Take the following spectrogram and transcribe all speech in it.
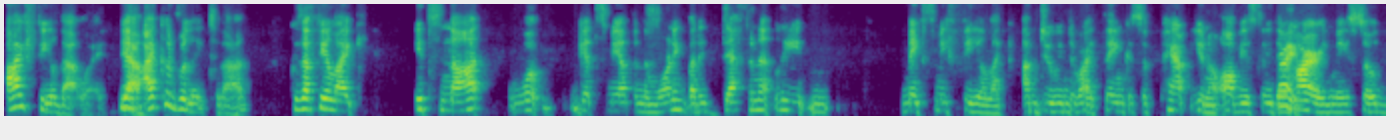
I feel that way. Yeah, Yeah. I could relate to that because I feel like it's not what gets me up in the morning, but it definitely makes me feel like I'm doing the right thing because you know, obviously they're Right. hiring me, so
